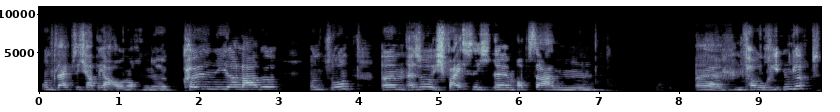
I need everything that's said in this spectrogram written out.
Und Leipzig hatte ja auch noch eine Köln-Niederlage und so. Ähm, also ich weiß nicht, ähm, ob es da einen, äh, einen Favoriten gibt.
